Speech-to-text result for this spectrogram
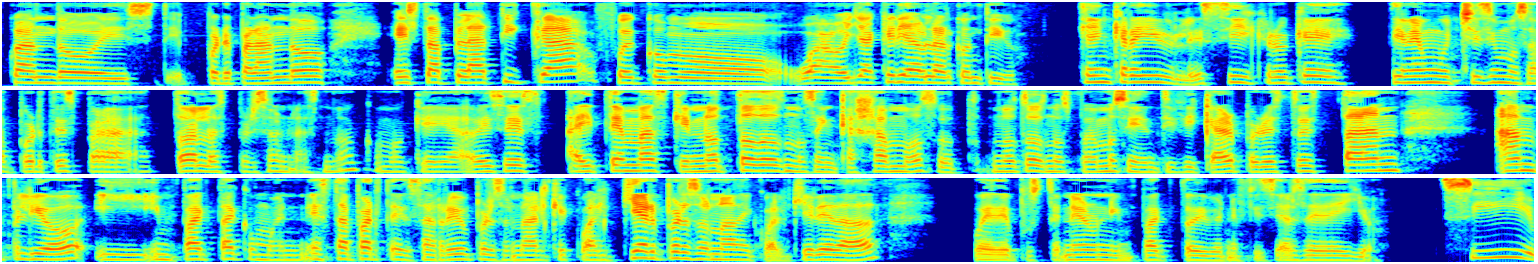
Cuando este, preparando esta plática fue como, wow, ya quería hablar contigo. Qué increíble, sí, creo que tiene muchísimos aportes para todas las personas, ¿no? Como que a veces hay temas que no todos nos encajamos o no todos nos podemos identificar, pero esto es tan amplio y impacta como en esta parte de desarrollo personal que cualquier persona de cualquier edad puede pues tener un impacto y beneficiarse de ello. Sí,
